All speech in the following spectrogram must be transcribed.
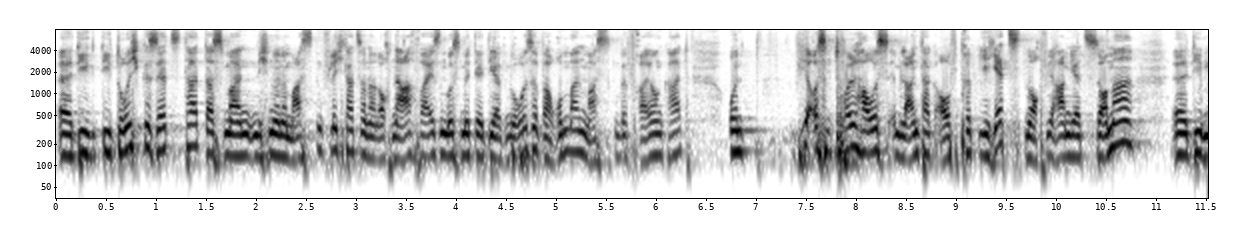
äh, die, die durchgesetzt hat, dass man nicht nur eine Maskenpflicht hat, sondern auch nachweisen muss mit der Diagnose, warum man Maskenbefreiung hat. Und wie aus dem Tollhaus im Landtag auftritt, wie jetzt noch. Wir haben jetzt Sommer, äh, die,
